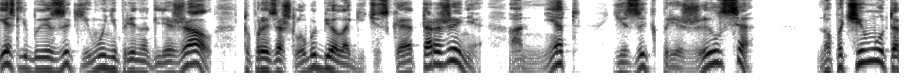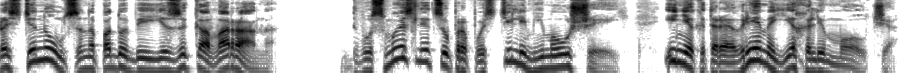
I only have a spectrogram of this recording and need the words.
Если бы язык ему не принадлежал, то произошло бы биологическое отторжение. А нет, язык прижился, но почему-то растянулся наподобие языка варана. Двусмыслицу пропустили мимо ушей и некоторое время ехали молча,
